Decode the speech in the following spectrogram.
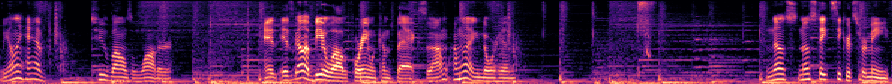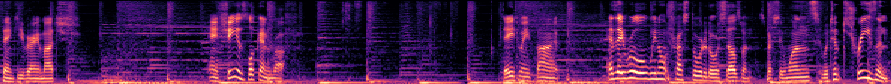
We only have two bottles of water. It, it's gonna be a while before anyone comes back, so I'm, I'm gonna ignore him. No, no state secrets for me, thank you very much. And she is looking rough. Day 25. As a rule, we don't trust door-to-door -door salesmen, especially ones who attempt treason.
